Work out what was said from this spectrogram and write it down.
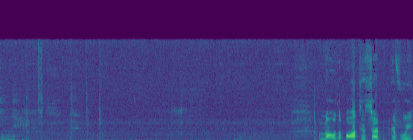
Uh, now the path is set. If we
